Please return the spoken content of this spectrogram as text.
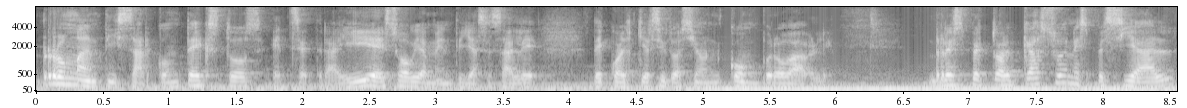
romantizar contextos, etc. Y eso obviamente ya se sale de cualquier situación comprobable. Respecto al caso en especial,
